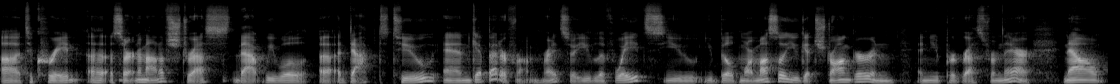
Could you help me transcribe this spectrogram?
uh, to create a, a, certain amount of stress that we will uh, adapt to and get better from, right? So you lift weights, you you build more muscle, you get stronger, and and you progress from there. Now,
